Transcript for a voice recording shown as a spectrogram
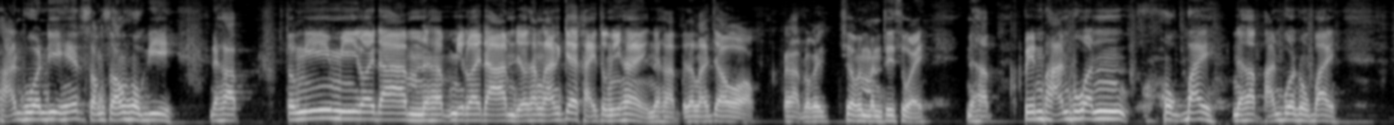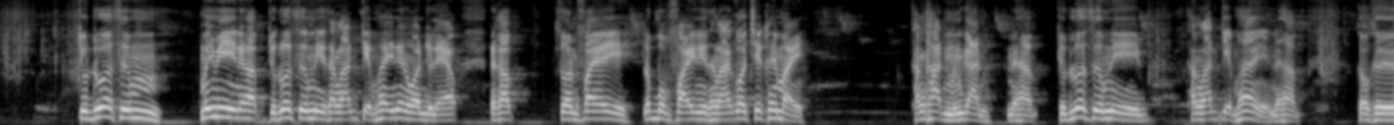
ผานพวน DH 2 2 6 D นะครับ ตรงนี้มีรอยดามนะครับ มีรอยดามเดี๋ยวทางร้านแก้ไขตรงนี้ให้นะครับทางร้านจะเอาออกนะครับเราก็เชื่อมให้มันสวยๆนะครับ เป็นผานพวนหกใบนะครับ ผานพวนหกใบ จุดรั่วซึมไม่มีนะครับ จุดรั่วซึมนี่ทางร้านเก็บให้แน่นอนอยู่แล้วนะครับ ส่วนไฟระบบไฟนี่ทางร้านก็เช็คให้ใหม่ ทั้งคันเหมือนกันนะครับ จุดรั่วซึมนี่ทางร้านเก็บให้นะครับ ก็คือ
